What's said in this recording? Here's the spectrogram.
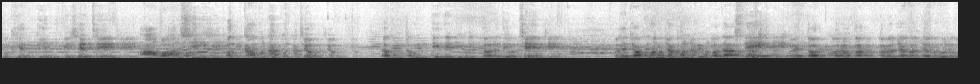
সুখের দিন এসেছে, আবার সেই বিপদ কামনা করছ। তখন কুন্তি দেবী উত্তর দিচ্ছে বলে যখন যখন বিপদ আসে ওই তত্র তত্র জগৎ গুরু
